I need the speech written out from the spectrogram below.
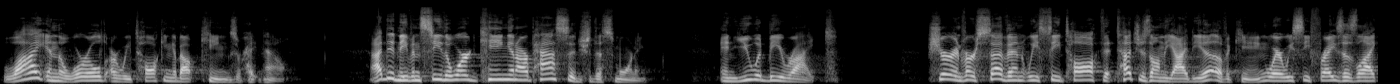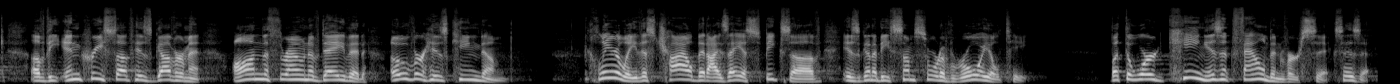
why in the world are we talking about kings right now? I didn't even see the word king in our passage this morning. And you would be right. Sure, in verse 7, we see talk that touches on the idea of a king, where we see phrases like, of the increase of his government, on the throne of David, over his kingdom. Clearly, this child that Isaiah speaks of is going to be some sort of royalty. But the word king isn't found in verse 6, is it?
